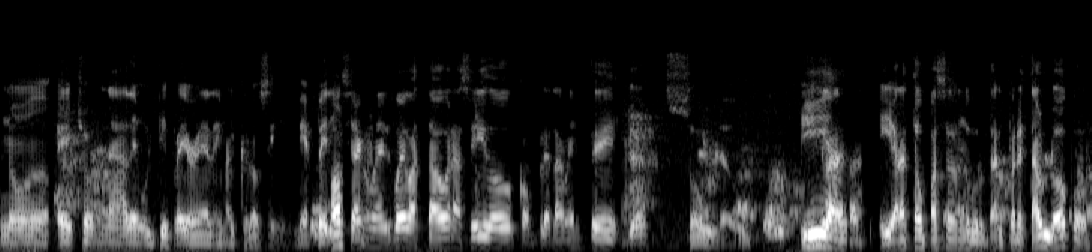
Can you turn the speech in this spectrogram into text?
no he hecho nada de multiplayer en Animal Crossing. Mi experiencia con el juego hasta ahora ha sido completamente yo solo. Y, Y yo, y yo ahora he estado pasando brutal. Pero he estado loco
